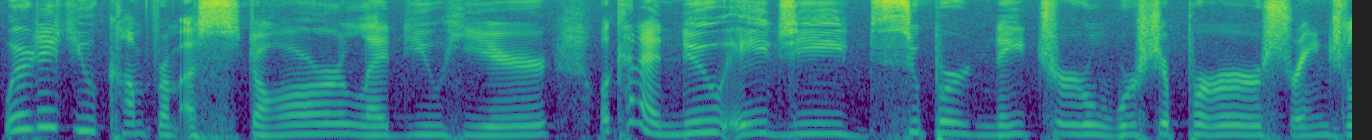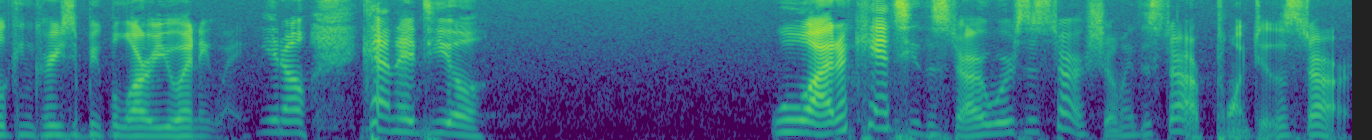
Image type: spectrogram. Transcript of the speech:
Where did you come from? A star led you here? What kind of new agey, super nature worshiper, strange looking, crazy people are you anyway? You know, kind of deal. Well, I can't see the star. Where's the star? Show me the star. Point to the star.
